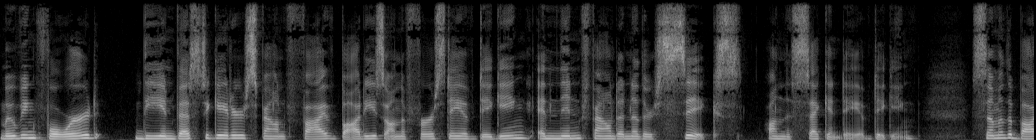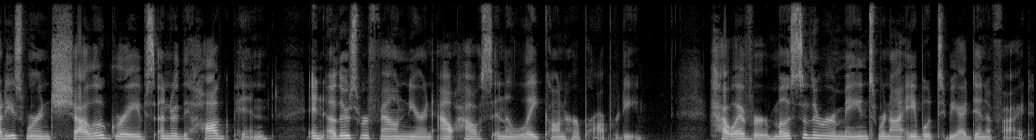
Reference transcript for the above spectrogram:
moving forward, the investigators found five bodies on the first day of digging and then found another six on the second day of digging. Some of the bodies were in shallow graves under the hog pen, and others were found near an outhouse in a lake on her property. However, most of the remains were not able to be identified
